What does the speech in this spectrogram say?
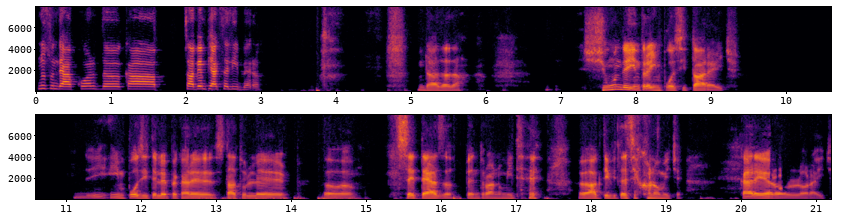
nu sunt de acord ca să avem piață liberă. Da, da, da. Și unde intră impozitarea aici? Impozitele pe care statul le uh, setează pentru anumite uh, activități economice. Care e rolul lor aici?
